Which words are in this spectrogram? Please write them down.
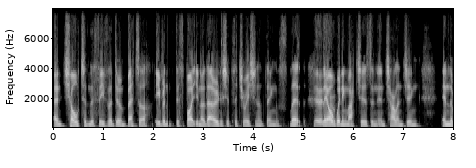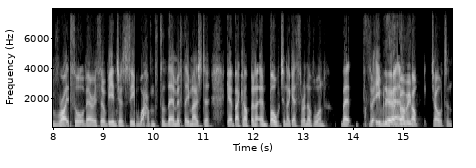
and Charlton this season are doing better, even despite you know their ownership situation and things. That yeah, they sure. are winning matches and, and challenging in the right sort of area. So it'll be interesting to see what happens to them if they manage to get back up. And, and Bolton, I guess, are another one that even yeah, better I mean, than Charlton.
